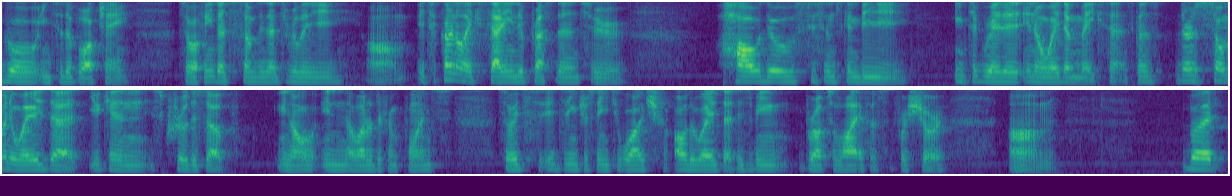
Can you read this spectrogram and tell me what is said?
go into the blockchain. So I think that's something that's really, um, it's kind of like setting the precedent to how those systems can be integrated in a way that makes sense. Because there's so many ways that you can screw this up, you know, in a lot of different points. So it's it's interesting to watch all the ways that this being brought to life, as, for sure. Um, but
